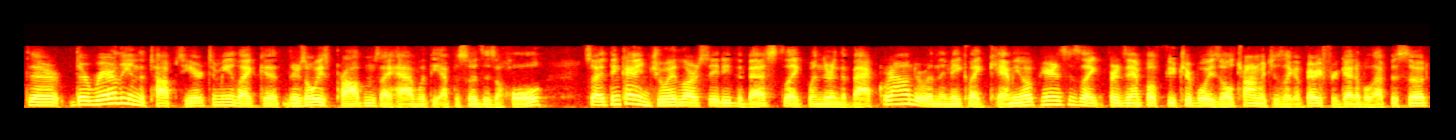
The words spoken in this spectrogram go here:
they're they're rarely in the top tier to me. Like uh, there's always problems I have with the episodes as a whole. So I think I enjoy Lars Sadie the best, like when they're in the background or when they make like cameo appearances. Like for example, Future Boy Zoltron, which is like a very forgettable episode,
